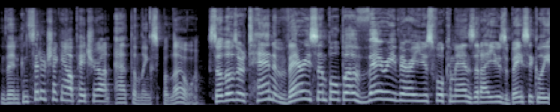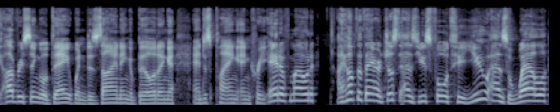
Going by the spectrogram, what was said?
then consider checking out Patreon at the links below. So those are 10 very simple but very, very useful commands that I use basically every single day when designing, a building, and just playing in creative mode. I hope that they are just as useful to you as well,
